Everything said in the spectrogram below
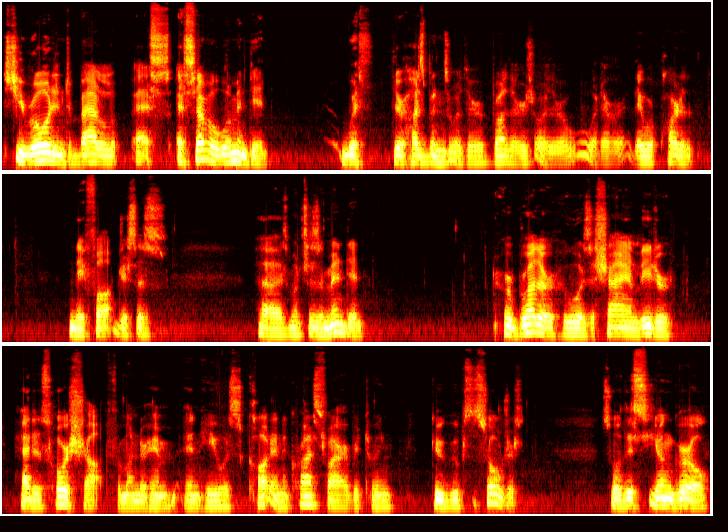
she rode into battle as, as several women did with their husbands or their brothers or their whatever. They were part of it. And they fought just as uh, as much as the men did. Her brother, who was a Cheyenne leader, had his horse shot from under him, and he was caught in a crossfire between two groups of soldiers. So this young girl,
